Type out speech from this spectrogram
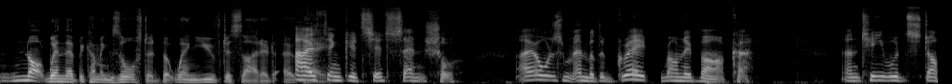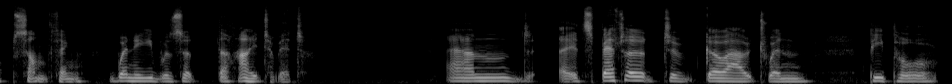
not when they've become exhausted, but when you've decided, okay. I think it's essential. I always remember the great Ronnie Barker, and he would stop something when he was at the height of it. And it's better to go out when people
